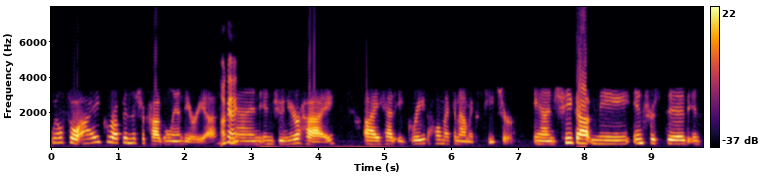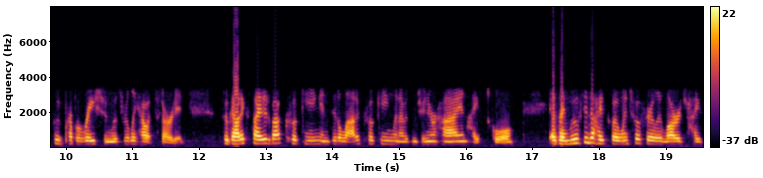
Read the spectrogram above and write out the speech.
Well, so I grew up in the Chicagoland area, okay. and in junior high, I had a great home economics teacher, and she got me interested in food preparation. Was really how it started so got excited about cooking and did a lot of cooking when I was in junior high and high school. As I moved into high school, I went to a fairly large high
